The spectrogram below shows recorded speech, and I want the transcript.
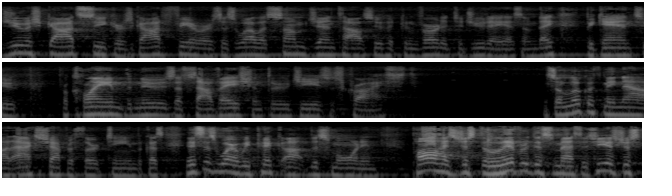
Jewish God seekers, God fearers, as well as some Gentiles who had converted to Judaism, they began to proclaim the news of salvation through Jesus Christ. And so look with me now at Acts chapter 13 because this is where we pick up this morning. Paul has just delivered this message. He has just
